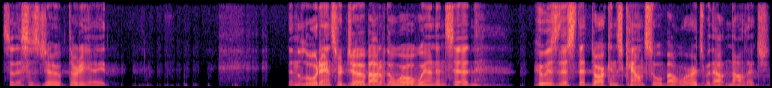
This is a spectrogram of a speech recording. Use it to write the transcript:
So this is Job 38. Then the Lord answered Job out of the whirlwind and said, Who is this that darkens counsel by words without knowledge?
